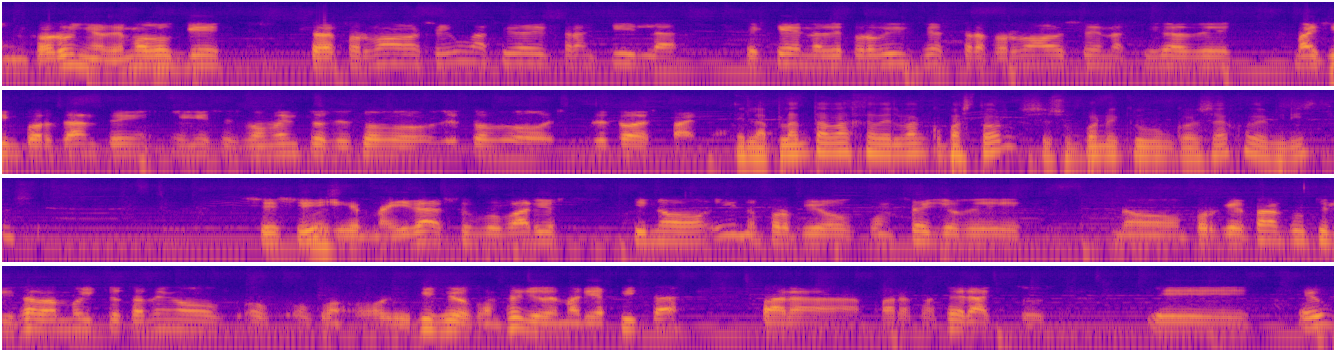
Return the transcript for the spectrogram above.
en Coruña, de modo que transformábase unha cidade tranquila, pequena de provincias, transformábase na cidade máis importante en eses momentos de todo de todo de toda España. En la planta baja del Banco Pastor se supone que hubo un consejo de ministros. Sí, sí, pues... en Meirás hubo varios e no, e no propio Concello de no, porque Franco utilizaba moito tamén o, o, o o edificio do Concello de María Pita para, para facer actos. Eh, eu,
